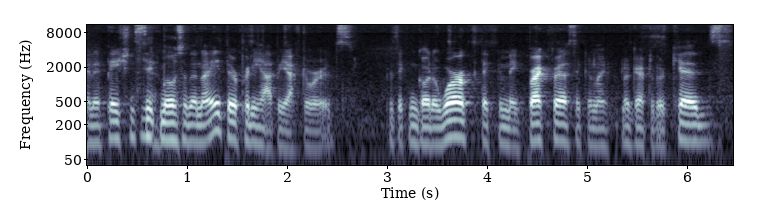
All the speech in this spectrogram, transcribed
And if patients sleep Yeah. most of the night, they're pretty happy afterwards because they can go to work, they can make breakfast, they can like look after their kids.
